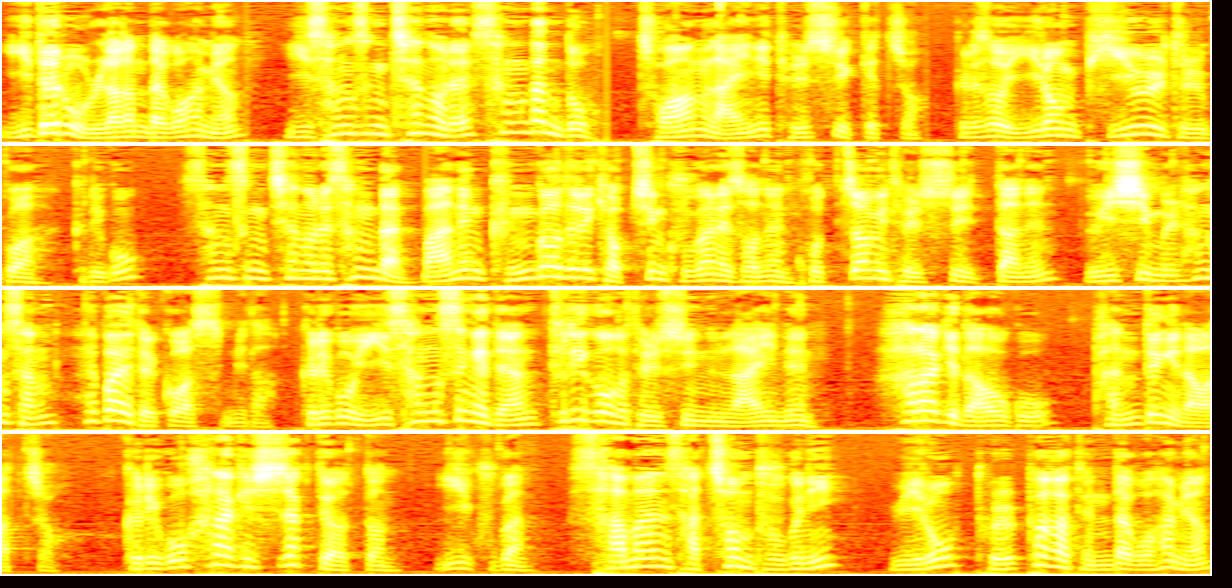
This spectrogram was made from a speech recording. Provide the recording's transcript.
이대로 올라간다고 하면 이 상승 채널의 상단도 저항 라인이 될 수 있겠죠. 그래서 이런 비율들과 그리고 상승 채널의 상단, 많은 근거들이 겹친 구간에서는 고점이 될 수 있다는 의심을 항상 해봐야 될 것 같습니다. 그리고 이 상승에 대한 트리거가 될 수 있는 라인은 하락이 나오고 반등이 나왔죠. 그리고 하락이 시작되었던 이 구간 44,000 부근이 위로 돌파가 된다고 하면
